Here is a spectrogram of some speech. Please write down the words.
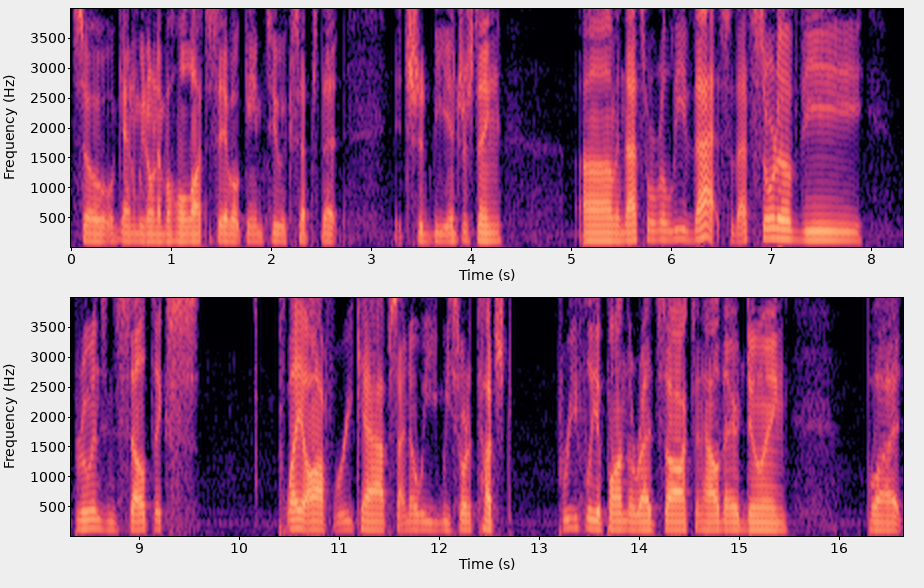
So again, we don't have a whole lot to say about game two except that it should be interesting. Um, and that's where we'll leave that. So that's sort of the Bruins and Celtics playoff recaps. I know we, we sort of touched briefly upon the Red Sox and how they're doing, but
